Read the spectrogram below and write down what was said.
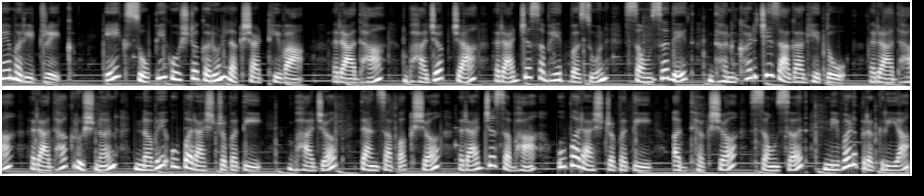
मेमरी ट्रिक. एक सोपी गोष्ट करून लक्षात ठेवा. राधा भाजपच्या राज्यसभेत बसून संसदेत धनखडची जागा घेतो. राधा राधाकृष्णन नवे उपराष्ट्रपती. भाजप त्यांचा पक्ष राज्यसभा उपराष्ट्रपती. अध्यक्ष संसद निवड प्रक्रिया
